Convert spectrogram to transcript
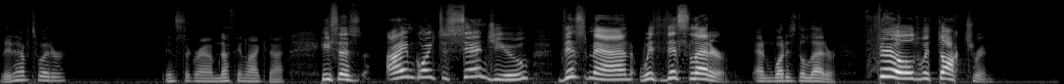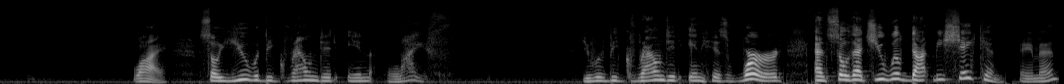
They didn't have Twitter, Instagram, nothing like that. He says, I'm going to send you this man with this letter. And what is the letter? filled with doctrine. Why? So you would be grounded in life. You would be grounded in His Word, and so that you will not be shaken. Amen?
